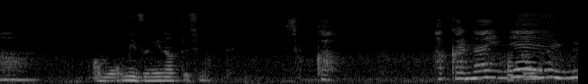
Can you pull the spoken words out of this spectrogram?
ああ。あもう水になってしまって。そっか履かないね。儚いね。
